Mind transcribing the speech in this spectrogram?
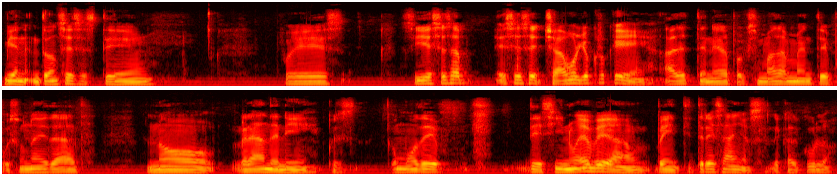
Bien entonces este pues sí, es, esa, es ese chavo, yo creo que ha de tener aproximadamente pues una edad no grande ni pues como de 19 a 23 años, le calculo.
